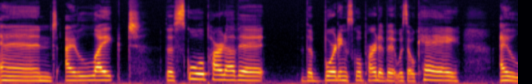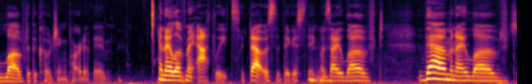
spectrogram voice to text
and I liked the school part of it. The boarding school part of it was okay. I loved the coaching part of it. And I loved my athletes. Like that was the biggest thing was I loved them and I loved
